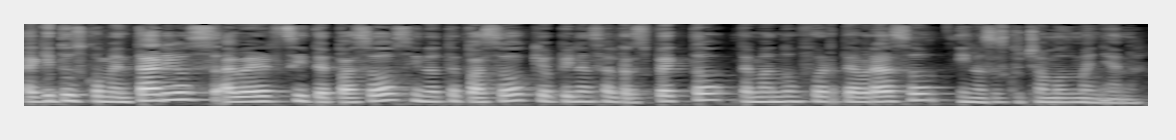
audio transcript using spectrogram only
aquí tus comentarios, a ver si te pasó, si no te pasó, qué opinas al respecto. Te mando un fuerte abrazo y nos escuchamos mañana.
